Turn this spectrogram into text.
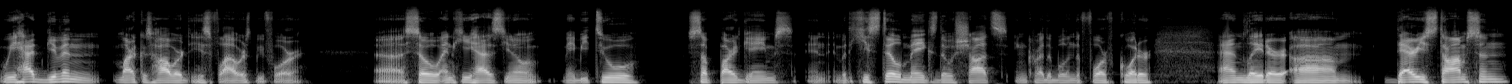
we had given Marcus Howard his flowers before, uh, so and he has you know maybe two subpar games, and but he still makes those shots incredible in the fourth quarter, and later um, Darius Thompson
